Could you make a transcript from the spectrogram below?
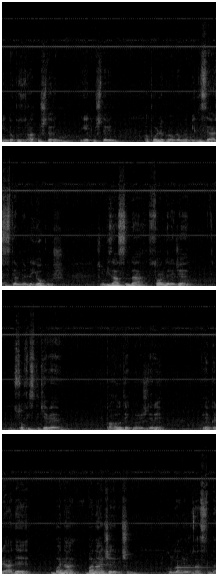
1960'ların 70'lerin Apollo programının bilgisayar sistemlerinde yokmuş. Şimdi biz aslında son derece sofistike ve pahalı teknolojileri fevkalade banal banal şeyler için kullanıyoruz aslında.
